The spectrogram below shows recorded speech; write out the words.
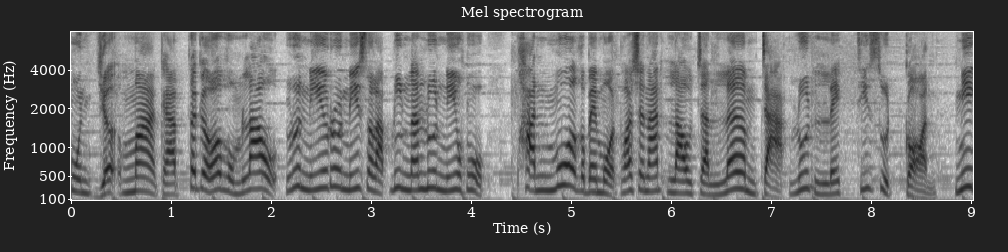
มูลเยอะมากครับ ถ้าเกิดว่าผมเล่ารุ่นนี้รุ่นนี้สลับรุ่นนั้นรุ่นนี้โอ้โหพันมั่วกันไปหมด เพราะฉะนั้นเราจะเริ่มจากรุ่นเล็กที่สุดก่อนนี่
